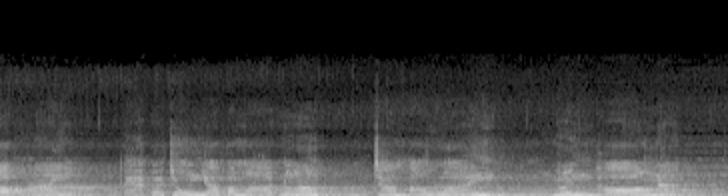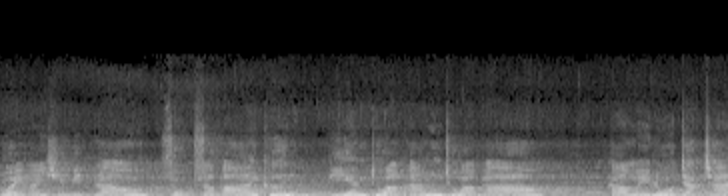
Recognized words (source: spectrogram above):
อบให้ แต่ก็จงอย่าประมาทนะจำเอาไว้ เงินทองนะช่วยให้ชีวิตเราสุขสบายขึ้น เพียงชั่วครั้งชั่วคราว ถ้าไม่รู้จักใช้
